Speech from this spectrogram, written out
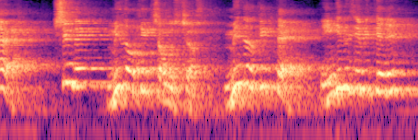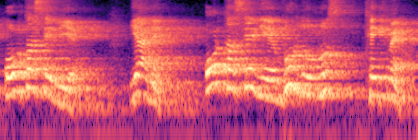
Evet, şimdi middle kick çalışacağız. Middle kick de İngilizce bir terim orta seviye. Yani orta seviye vurduğumuz tekme.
